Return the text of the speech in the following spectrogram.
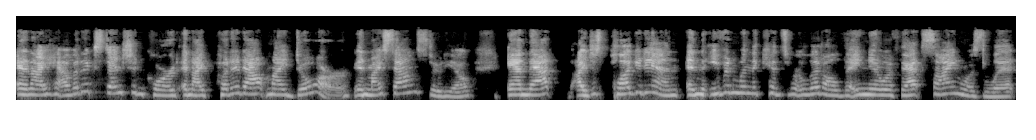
and i have an extension cord and i put it out my door in my sound studio and that i just plug it in and even when the kids were little they knew if that sign was lit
